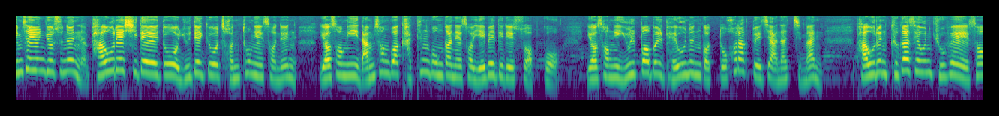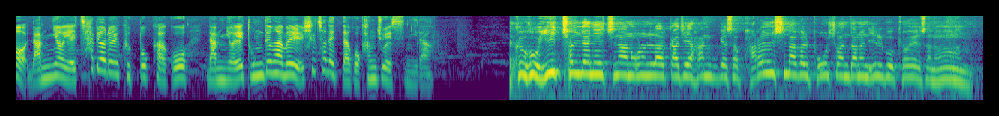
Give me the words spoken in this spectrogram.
김세윤 교수는 바울의 시대에도 유대교 전통에서는 여성이 남성과 같은 공간에서 예배드릴 수 없고 여성이 율법을 배우는 것도 허락되지 않았지만 바울은 그가 세운 교회에서 남녀의 차별을 극복하고 남녀의 동등함을 실천했다고 강조했습니다. 그 후 2000년이 지난 오늘날까지 한국에서 바른 신학을 보수한다는 일부 교회에서는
